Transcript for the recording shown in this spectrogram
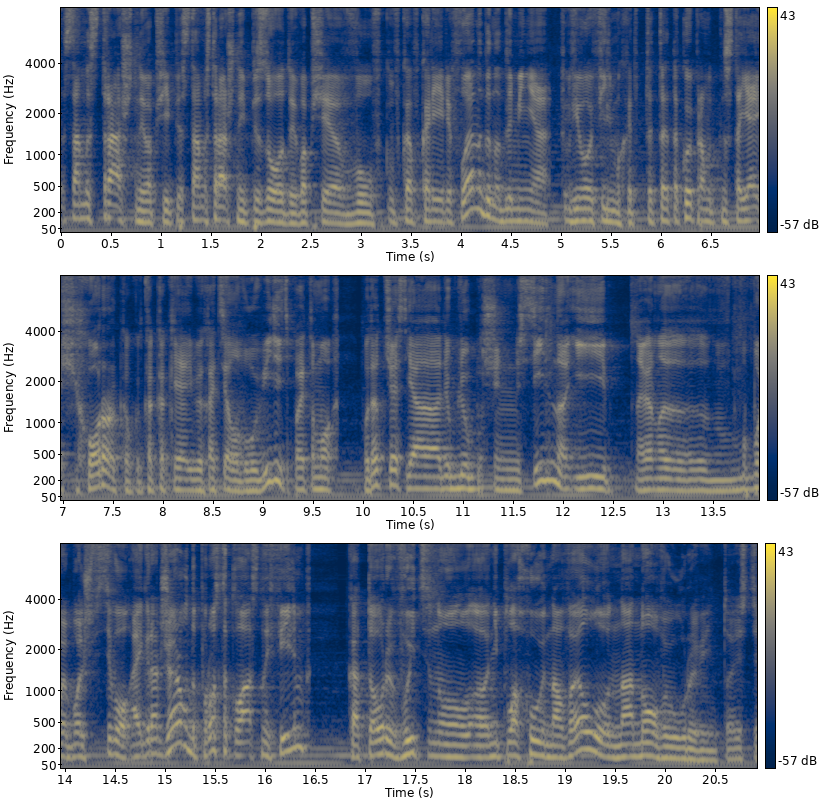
самые страшные вообще, самые страшные эпизоды вообще в, в, в, в карьере Фленгана для меня, в его фильмах. Это, это такой прям настоящий хоррор, как, как, как я и хотел его увидеть, поэтому вот эту часть я люблю очень сильно и, наверное, больше всего. А «Игра Джералда» просто классный фильм, который вытянул э, неплохую новеллу на новый уровень. То есть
